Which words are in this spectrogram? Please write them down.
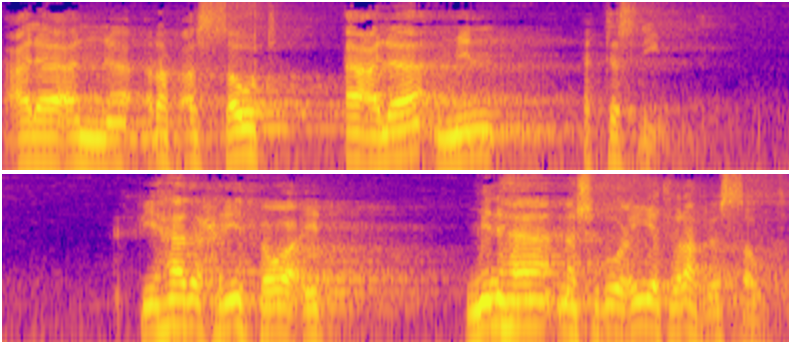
على أن رفع الصوت أعلى من التسليم. في هذا الحديث فوائد. منها مشروعية رفع الصوت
